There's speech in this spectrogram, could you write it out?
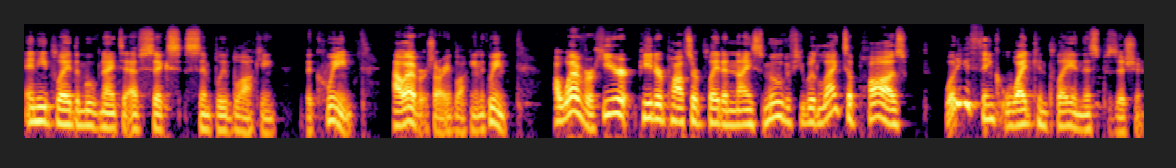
and he played the move knight to f6, simply blocking the queen. However, sorry, blocking the queen. However, here Peter Patzer played a nice move. If you would like to pause, what do you think white can play in this position?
